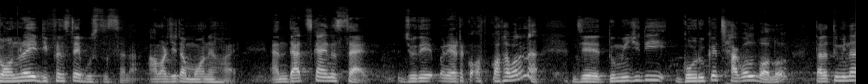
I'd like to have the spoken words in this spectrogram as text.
জনরাই ডিফারেন্সটাই বুঝতেছে না, আমার যেটা মনে হয়। And that's kind of sad যদি মানে একটা কথা বলে না? যে তুমি যদি গরুকে ছাগল বলো, তাহলে তুমি না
